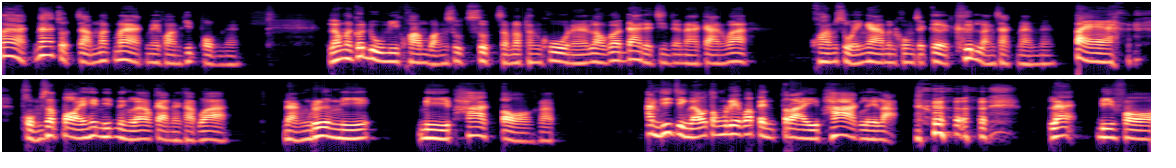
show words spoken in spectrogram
มากๆ น่าจดจำมาก ๆ ในความคิดผมนะ แล้วมันก็ดูมีความหวังสุด ๆสำหรับทั้งคู่นะ เราก็ได้แต่จินตนาการว่า ความสวยงามมันคงจะเกิดขึ้นหลังจากนั้นนะ แต่ผมสปอยให้นิดนึงแล้วกันนะครับว่า หนังเรื่องนี้มีภาคต่อครับ อันที่จริงแล้วต้องเรียกว่าเป็นไตรภาคเลยละ่ะ และ before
